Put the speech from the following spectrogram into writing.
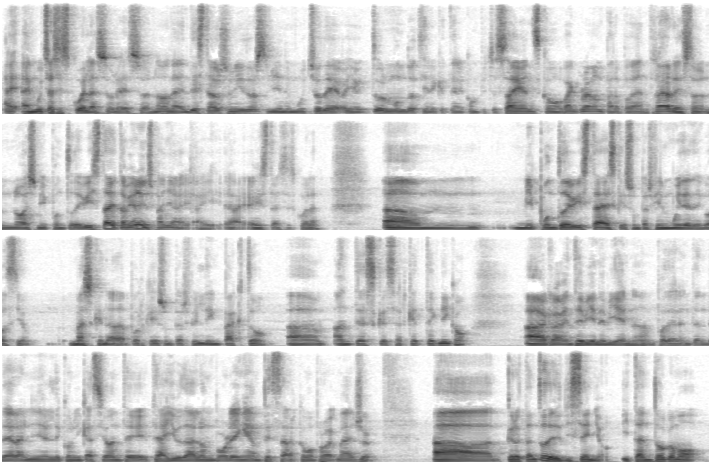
hay, hay, muchas escuelas sobre eso, ¿no? De, de, Estados Unidos viene mucho de, oye, todo el mundo tiene que tener computer science como background para poder entrar. Eso no es mi punto de vista. Y también en España hay, hay, hay estas escuelas. Um, mi punto de vista es que es un perfil muy de negocio, más que nada porque es un perfil de impacto um, antes que ser que técnico. Uh, realmente viene bien, ¿no? poder entender el nivel de comunicación te, te, ayuda al onboarding y a empezar como product manager. Uh, pero tanto de diseño y tanto como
